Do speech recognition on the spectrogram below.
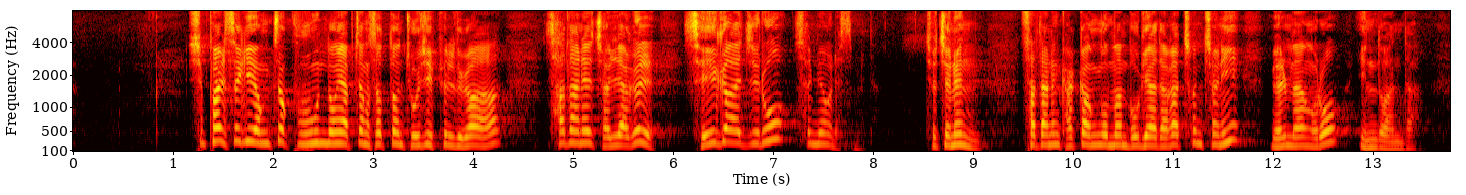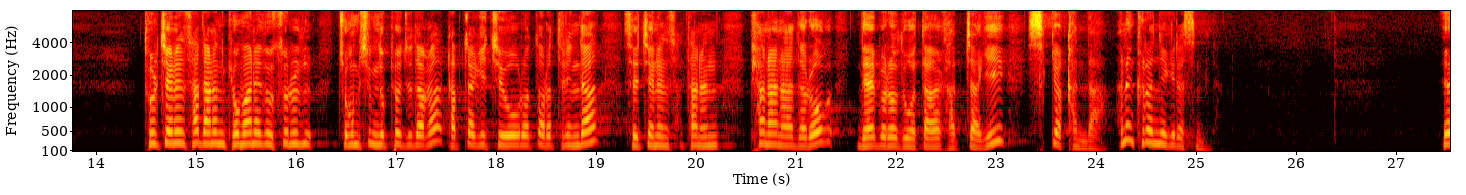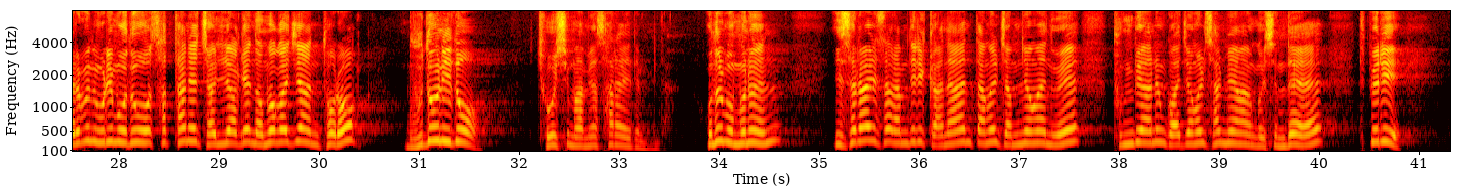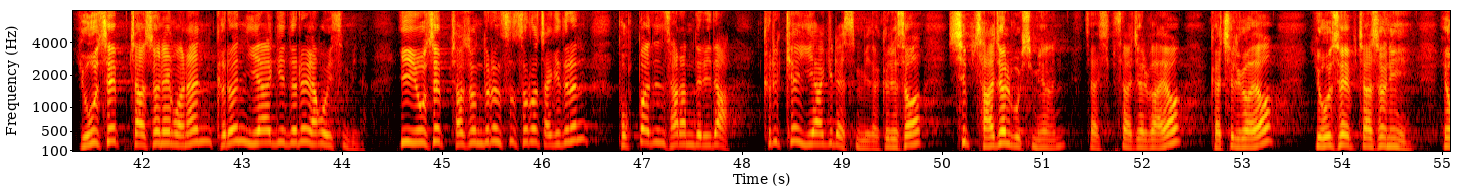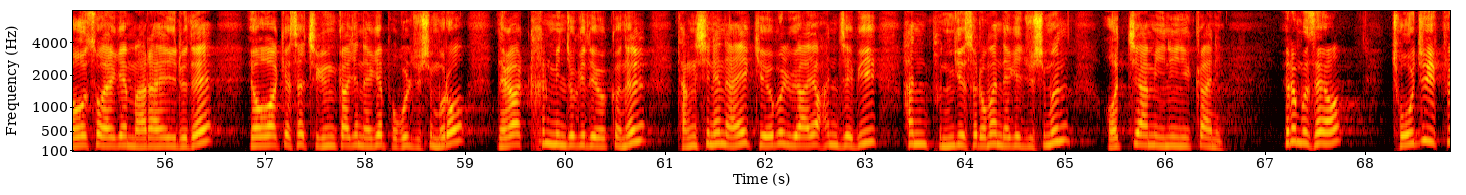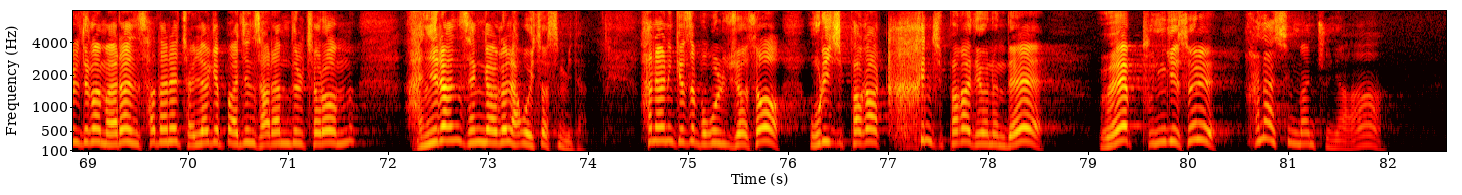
18세기 영적 부운동에 앞장섰던 조지 필드가 사단의 전략을 세 가지로 설명을 했습니다. 첫째는 사단은 가까운 것만 보게 하다가 천천히 멸망으로 인도한다. 둘째는 사단은 교만의 도수를 조금씩 높여주다가 갑자기 지옥으로 떨어뜨린다. 셋째는 사탄은 편안하도록 내버려 두었다가 갑자기 습격한다. 하는 그런 얘기를 했습니다. 여러분, 우리 모두 사탄의 전략에 넘어가지 않도록 무던히도 조심하며 살아야 됩니다. 오늘 본문은 이스라엘 사람들이 가나안 땅을 점령한 후에 분배하는 과정을 설명한 것인데 특별히 요셉 자손에 관한 그런 이야기들을 하고 있습니다. 이 요셉 자손들은 스스로 자기들은 복받은 사람들이다. 그렇게 이야기를 했습니다. 그래서 14절 보시면 자 14절 봐요. 같이 읽어요. 요셉 자손이 여호수아에게 말하여 이르되 여호와께서 지금까지 내게 복을 주심으로 내가 큰 민족이 되었거늘 당신이 나의 기업을 위하여 한 제비 한 분깃으로만 내게 주심은 어찌함이니까 하니 여러분 보세요. 조지 휘필드가 말한 사단의 전략에 빠진 사람들처럼 아니란 생각을 하고 있었습니다. 하나님께서 복을 주셔서 우리 지파가 큰 지파가 되었는데 왜 분깃을 하나씩만 주냐?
